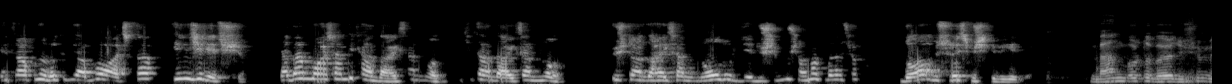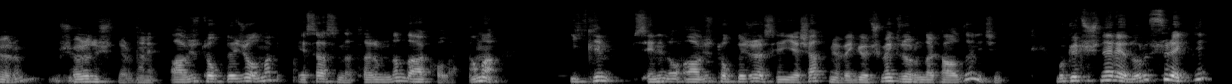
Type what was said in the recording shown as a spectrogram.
etrafına bakıp ya bu ağaçta incir yetişiyor. Ya ben bu ağaçtan bir tane daha eksem ne olur? İki tane daha eksem ne olur? Üç tane daha eksem ne olur diye düşünmüş olmak bana çok doğal bir süreçmiş gibi geliyor. Ben burada böyle düşünmüyorum. Şöyle düşünüyorum. Hani avcı toplayıcı olmak esasında tarımdan daha kolay. Ama iklim senin o avcı toplayıcı olarak seni yaşatmıyor ve göçmek zorunda kaldığın için bu göçüş nereye doğru? Sürekli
